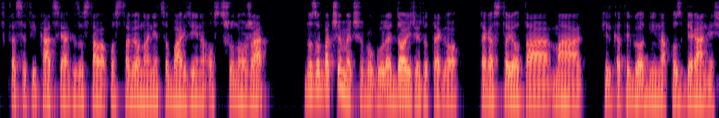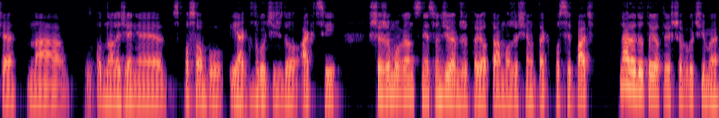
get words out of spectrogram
w klasyfikacjach została postawiona nieco bardziej na ostrzu noża. No zobaczymy, czy w ogóle dojdzie do tego. Teraz Toyota ma kilka tygodni na pozbieranie się, na odnalezienie sposobu, jak wrócić do akcji. Szczerze mówiąc, nie sądziłem, że Toyota może się tak posypać, no ale do Toyota jeszcze wrócimy.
